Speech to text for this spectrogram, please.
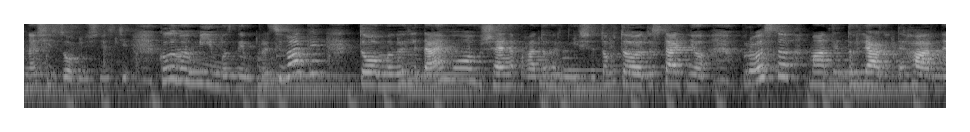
в нашій зовнішності. Коли ми вміємо з ним працювати, то ми виглядаємо вже набагато гарніше. Тобто достатньо просто мати доглянуте гарне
